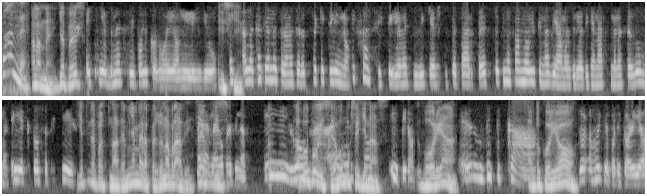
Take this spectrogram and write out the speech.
πάνε. Αλλά ναι, για πες. Έχει εμπνεύσει πολύ κόσμο η Ιόνι Λιγιού. Ισχύει. Ε, αλλά κάτι άλλο ήθελα να σε ρωτήσω και κλείνω. Τι φάση, φίλε, με τις δικές τους Τετάρτε. Πρέπει να φάμε όλη την άδειά μας, δηλαδή, για να έρθουμε να σε δούμε. Ή εκτός Αττικής. Γιατί να φας την άδεια, μια μέρα παίζω, ένα βράδυ. Ναι, ναι, Φεύγεις- εγώ πρέπει να φύγω. Από πού να είσαι, από πού έρθω. ξεκινάς; Ήπειρο. Βόρεια; Ε, δυτικά. Από το κοριό; Δο- Όχι από το κοριό.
